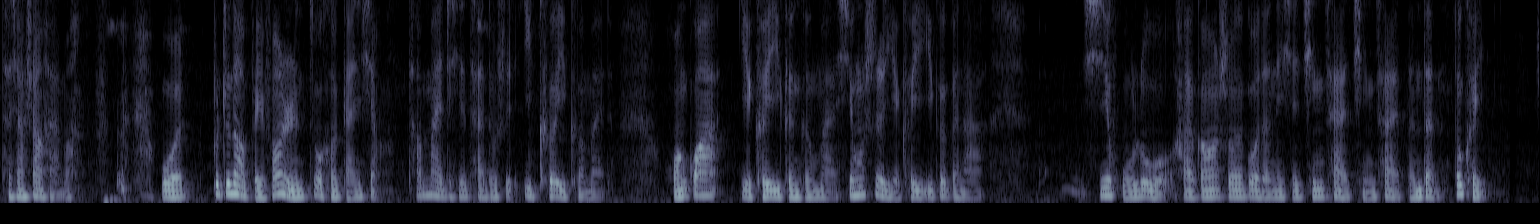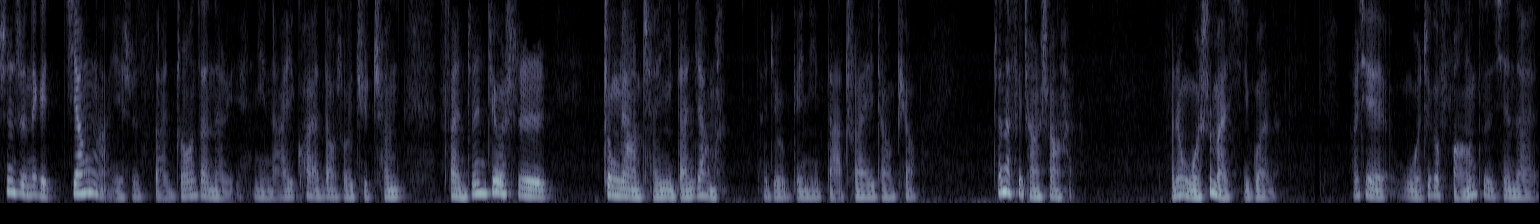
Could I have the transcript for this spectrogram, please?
它像上海嘛，我不知道北方人作何感想。他卖这些菜都是一颗一颗卖的，黄瓜也可以一根根卖，西红柿也可以一个个拿，西葫芦还有刚刚说过的那些青菜、芹菜等等都可以。甚至那个姜啊，也是散装在那里，你拿一块，到时候去称，反正就是重量乘以单价嘛，他就给你打出来一张票，真的非常上海。反正我是蛮习惯的，而且我这个房子现在，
